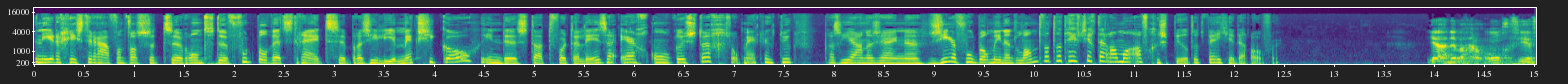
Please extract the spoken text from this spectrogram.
En eerder gisteravond was het eh, rond de voetbalwedstrijd eh, Brazilië-Mexico in de stad Fortaleza erg onrustig. Opmerkelijk natuurlijk. Brazilianen zijn een zeer voetbalminnend land. Wat, wat heeft zich daar allemaal afgespeeld? Wat weet je daarover? Ja, er waren ongeveer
